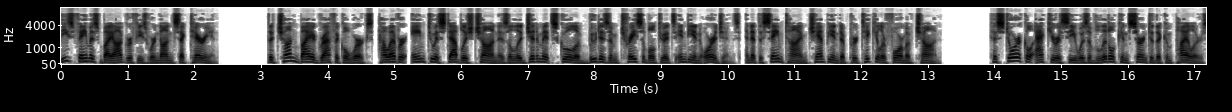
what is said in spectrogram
These famous biographies were non-sectarian. The Chan biographical works, however, aimed to establish Chan as a legitimate school of Buddhism traceable to its Indian origins, and at the same time championed a particular form of Chan. Historical accuracy was of little concern to the compilers,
